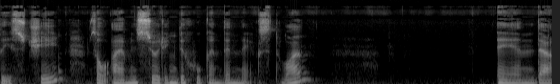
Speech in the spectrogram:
this chain. So i'm inserting the hook in the next one and uh,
